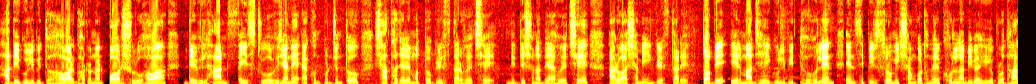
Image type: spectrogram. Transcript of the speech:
হাদি গুলিবিদ্ধ হওয়ার ঘটনার পর শুরু হওয়া ডেভিল হান্ট ফেজ টু অভিযানে এখন পর্যন্ত সাত হাজারের মতো গ্রেফতার হয়েছে। নির্দেশনা দেয়া হয়েছে আরও আসামি গ্রেফতারের। তবে এর মাঝেই গুলিবিদ্ধ হলেন এনসিপির শ্রমিক সংগঠনের খুলনা বিভাগীয় প্রধান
